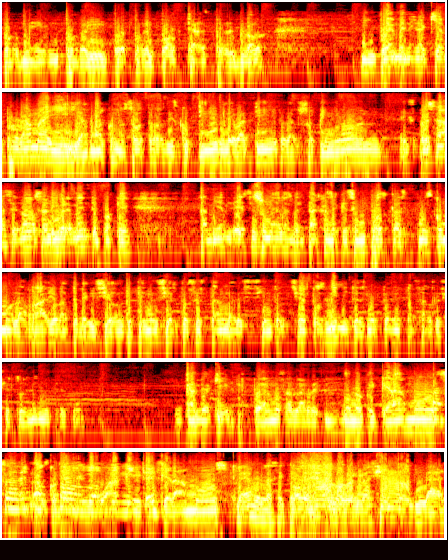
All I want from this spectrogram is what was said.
por mail, por el, por, el podcast, por el blog. Y pueden venir aquí al programa y hablar con nosotros, discutir, debatir, dar su opinión, expresarse, ¿no? O sea, libremente, porque también esta es una de las ventajas de que sea un podcast, no es como la radio, la televisión, que tienen ciertos estándares y ciertos, ciertos límites, no pueden pasar de ciertos límites, ¿no? En cambio aquí podemos hablar de, de lo que queramos, Pasaremos con todos el lenguaje que queramos. Claro, la Secretaría de Gobernación nos la...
